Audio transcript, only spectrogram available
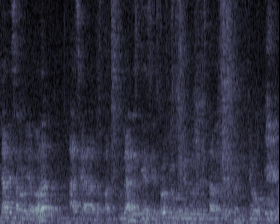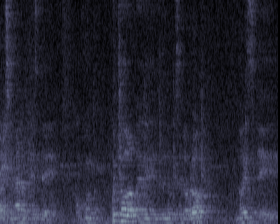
la desarrolladora hacia los particulares y hacia el propio gobierno del Estado que le permitió fraccionar este conjunto. Mucho eh, de lo que se logró no es, eh,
